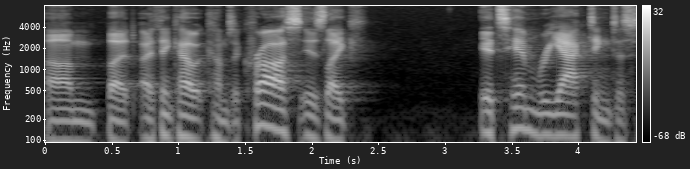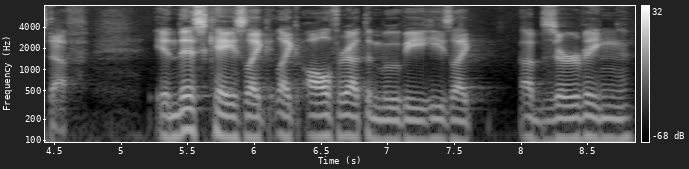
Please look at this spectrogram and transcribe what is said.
Um, but I think how it comes across is like it's him reacting to stuff. In this case, like like all throughout the movie, he's like observing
